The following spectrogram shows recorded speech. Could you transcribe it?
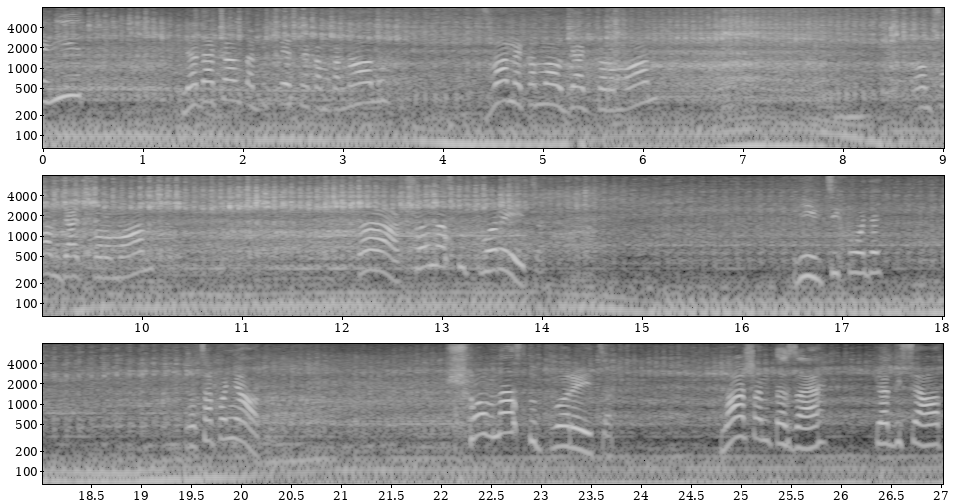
привіт глядачам та підписникам каналу. З вами канал Дядько Роман. Он сам дядько Роман. Так, що в нас тут твориться? Вівці ходять. Ну це понятно. Що в нас тут твориться? Наш МТЗ 50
